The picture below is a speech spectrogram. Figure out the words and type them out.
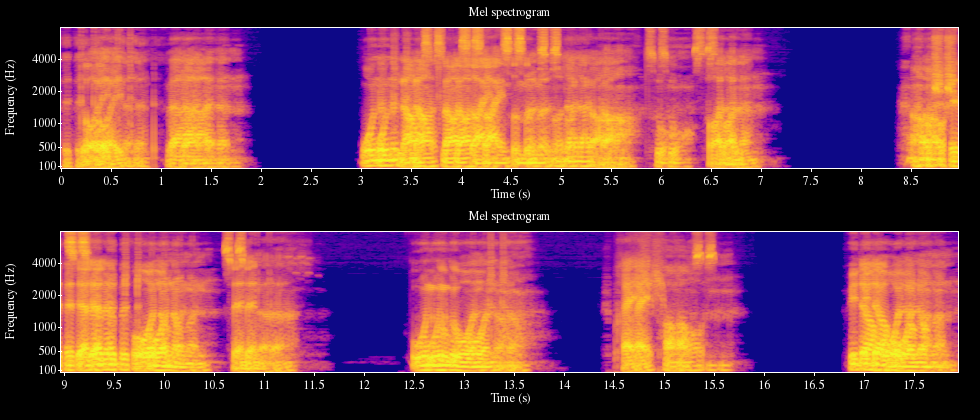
bedeutet werden, ohne glasklar sein zu müssen oder gar zu sollen. Auch spezielle Betonungen sind es. Ungewohnte Sprechpausen, Wiederholungen,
